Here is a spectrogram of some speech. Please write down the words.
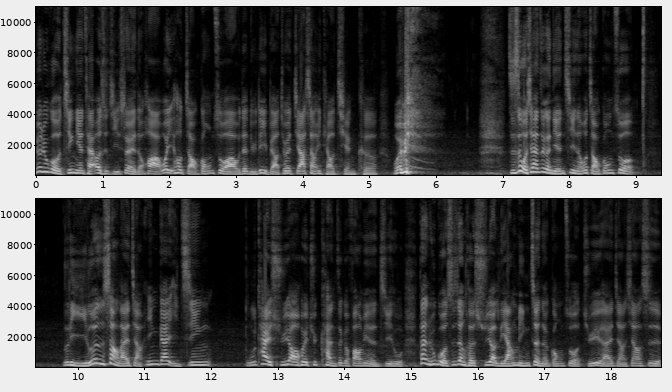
因为如果我今年才二十几岁的话，我以后找工作啊，我的履历表就会加上一条前科。我会，只是我现在这个年纪呢，我找工作理论上来讲，应该已经不太需要会去看这个方面的记录。但如果是任何需要良民证的工作，举例来讲，像是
